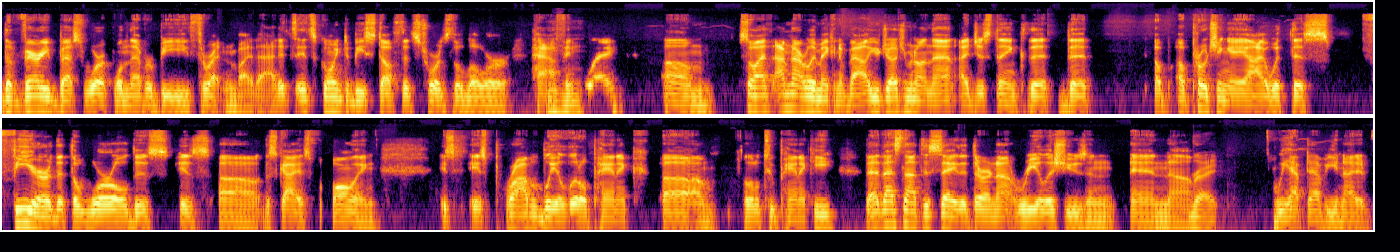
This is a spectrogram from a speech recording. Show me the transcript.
the very best work will never be threatened by that. It's it's going to be stuff that's towards the lower half mm-hmm. anyway. Um, so I, am not really making a value judgment on that. I just think that that a, approaching AI with this fear that the world is is uh, the sky is falling is is probably a little panic, um, a little too panicky. That that's not to say that there are not real issues and and um, right. We have to have a united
